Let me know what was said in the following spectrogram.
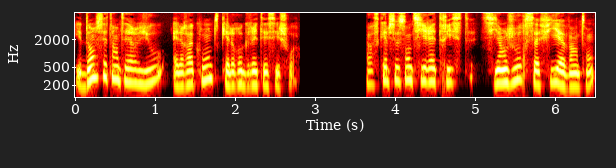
Et dans cette interview, elle raconte qu'elle regrettait ses choix, parce qu'elle se sentirait triste si un jour sa fille à 20 ans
